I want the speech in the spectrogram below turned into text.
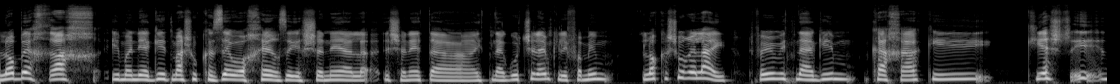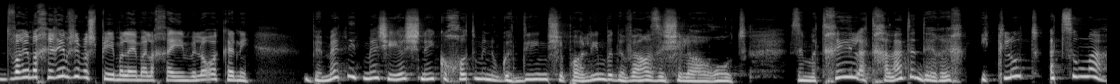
לא בהכרח אם אני אגיד משהו כזה או אחר זה ישנה, על, ישנה את ההתנהגות שלהם, כי לפעמים לא קשור אליי. לפעמים מתנהגים ככה כי, כי יש דברים אחרים שמשפיעים עליהם על החיים ולא רק אני. באמת נדמה שיש שני כוחות מנוגדים שפועלים בדבר הזה של ההורות. זה מתחיל, התחלת הדרך היא תלות עצומה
